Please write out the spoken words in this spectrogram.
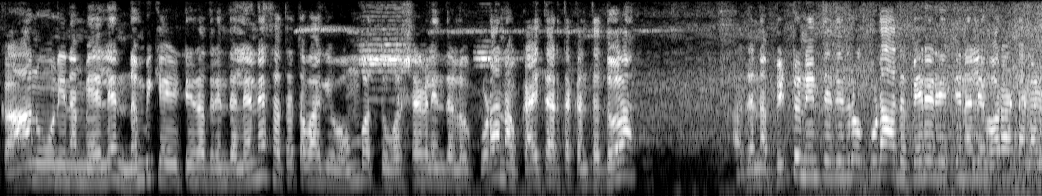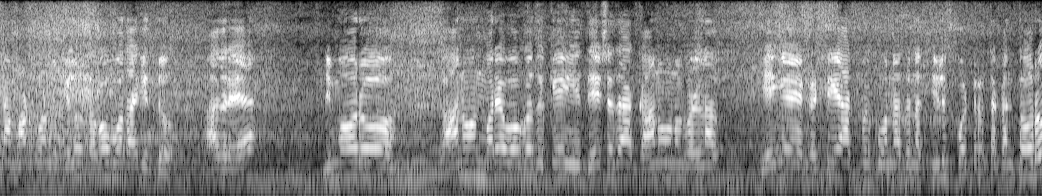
ಕಾನೂನಿನ ಮೇಲೆ ನಂಬಿಕೆ ಇಟ್ಟಿರೋದ್ರಿಂದಲೇ ಸತತವಾಗಿ ಒಂಬತ್ತು ವರ್ಷಗಳಿಂದಲೂ ಕೂಡ ನಾವು ಕಾಯ್ತಾ ಇರ್ತಕ್ಕಂಥದ್ದು. ಅದನ್ನು ಬಿಟ್ಟು ನಿಂತಿದ್ದರೂ ಕೂಡ ಅದು ಬೇರೆ ರೀತಿಯಲ್ಲಿ ಹೋರಾಟಗಳನ್ನ ಮಾಡಿಕೊಂಡು ಗೆಲುವು ತಗೋಬೋದಾಗಿತ್ತು. ಆದರೆ ನಿಮ್ಮವರು ಕಾನೂನು ಮೊರೆ ಹೋಗೋದಕ್ಕೆ ಈ ದೇಶದ ಕಾನೂನುಗಳನ್ನ ಹೇಗೆ ಗಟ್ಟಿ ಹಾಕಬೇಕು ಅನ್ನೋದನ್ನು ತಿಳಿಸ್ಕೊಟ್ಟಿರ್ತಕ್ಕಂಥವ್ರು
